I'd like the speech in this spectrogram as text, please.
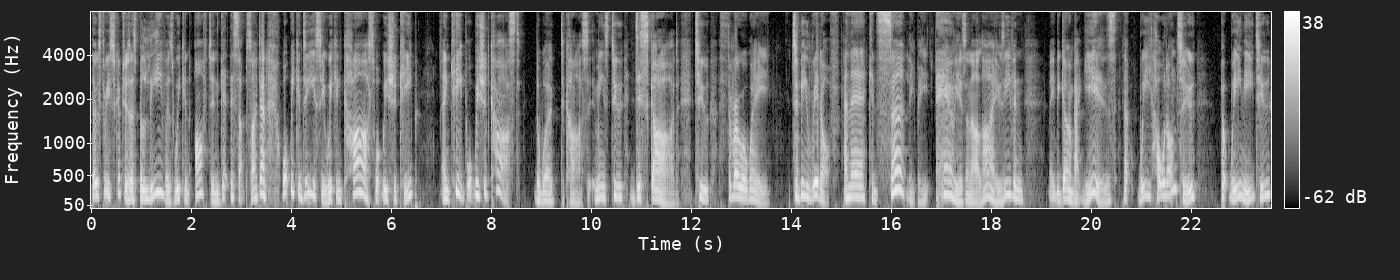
Those three scriptures, as believers, we can often get this upside down. What we can do, you see, we can cast what we should keep and keep what we should cast. The word to cast, it means to discard, to throw away, to be rid of. And there can certainly be areas in our lives, even maybe going back years, that we hold on to, but we need to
